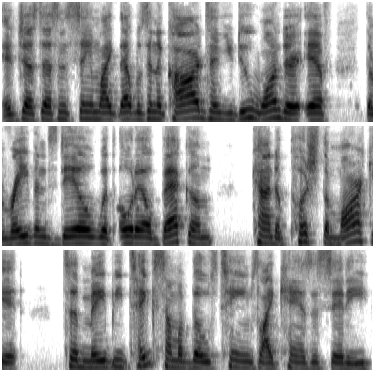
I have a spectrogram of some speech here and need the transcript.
it just doesn't seem like that was in the cards. And you do wonder if the Ravens deal with Odell Beckham kind of pushed the market to maybe take some of those teams like Kansas City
